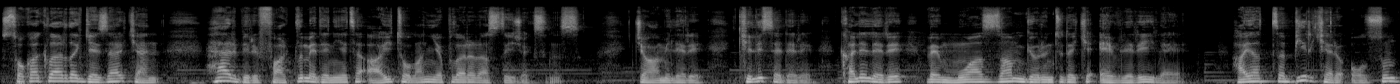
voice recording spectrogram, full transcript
Sokaklarda gezerken her biri farklı medeniyete ait olan yapılara rastlayacaksınız. Camileri, kiliseleri, kaleleri ve muazzam görüntüdeki evleriyle hayatta bir kere olsun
